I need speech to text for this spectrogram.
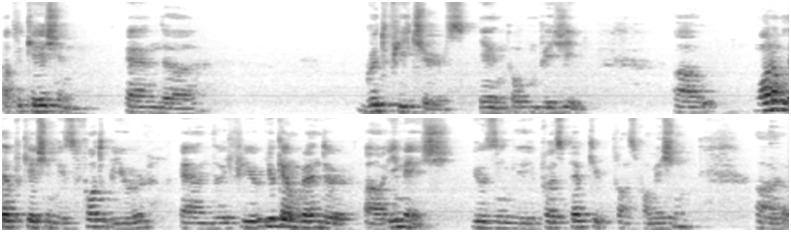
application and uh, good features in OpenVG. Uh, one of the application is photo viewer, and if you, you can render uh, image using the perspective transformation, uh,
